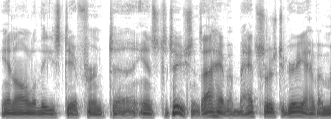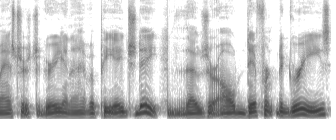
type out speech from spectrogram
in all of these different uh, institutions. I have a bachelor's degree, I have a master's degree, and I have a PhD. Those are all different degrees,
